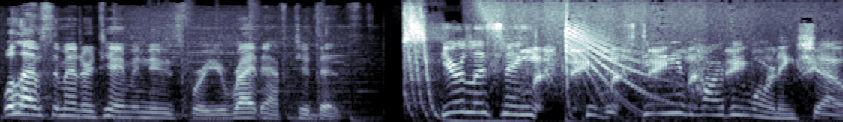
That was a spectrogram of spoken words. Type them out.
we'll have some entertainment news for you right after this. You're listening to the Steve Harvey Morning Show.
